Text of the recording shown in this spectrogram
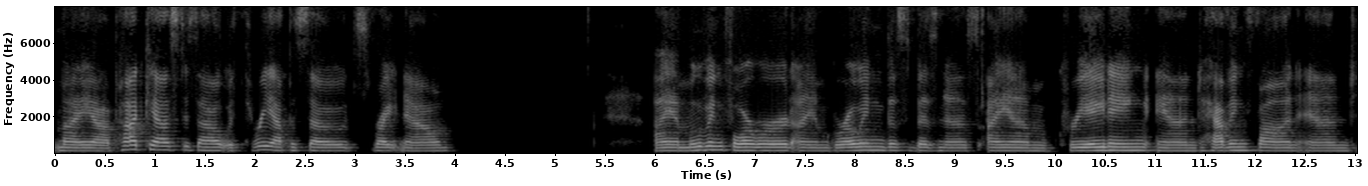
my uh, podcast is out with three episodes right now I am moving forward. I am growing this business. I am creating and having fun, and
